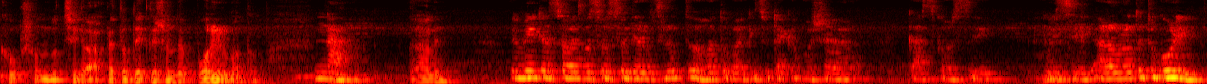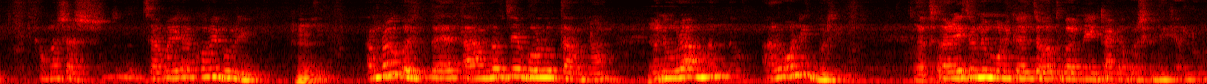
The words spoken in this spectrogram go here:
খুব সুন্দর ছিল? আপনি তো দেখতে সুন্দর পরীর মতো। না। তাহলে? মেয়েটা ছয় বছর সৌদি আরব ছিল তো হয়তো বা কিছু টাকা পয়সা কাজ করছে হয়েছে আর ওরা তো একটু গরিব। আমার শাশ জামাইরা খুবই গরিব। হুম। আমরাও গরিব তা আমরা যে বলল তাও না। মানে ওরা আমার আরও অনেক গরিব। আচ্ছা। আর এই জন্য মনে করেন যে হয়তো বা মেয়ে টাকা পয়সা দেখে লোভ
